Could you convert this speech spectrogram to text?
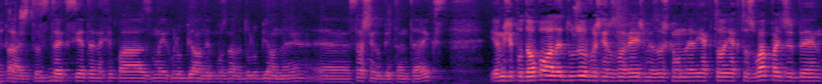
e, tak, tekst. to jest tekst jeden chyba z moich ulubionych, może nawet ulubiony. E, strasznie lubię ten tekst. I on mi się podobał, ale dużo właśnie rozmawialiśmy z Ośką, no, jak to, jak to złapać, żeby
